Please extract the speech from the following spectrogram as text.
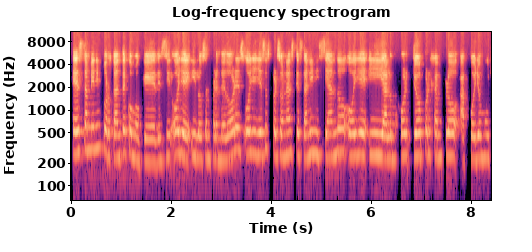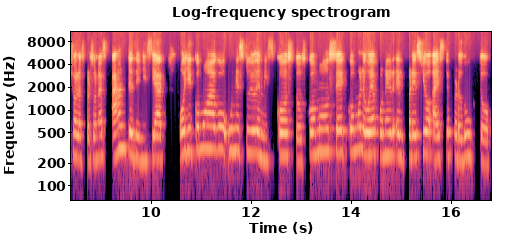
es también importante como que decir, oye, y los emprendedores, oye, y esas personas que están iniciando, oye, y a lo mejor yo, por ejemplo, apoyo mucho a las personas antes de iniciar, oye, ¿cómo hago un estudio de mis costos? ¿Cómo sé cómo le voy a poner el precio a este producto?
